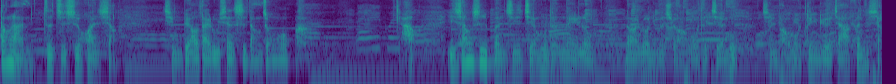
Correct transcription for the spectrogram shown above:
当然，这只是幻想，请不要带入现实当中哦。好，以上是本集节目的内容。那若你们喜欢我的节目，请帮我订阅加分享，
